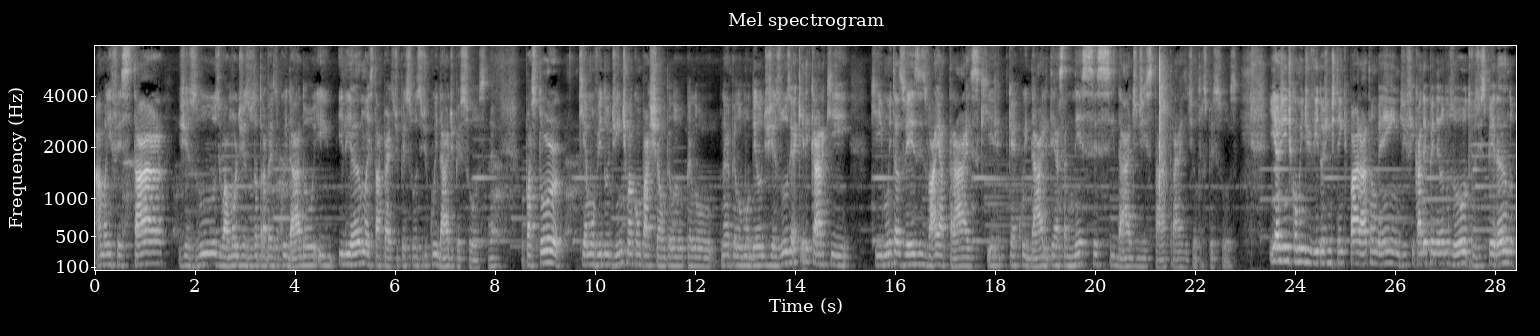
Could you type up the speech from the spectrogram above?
a manifestar Jesus e o amor de Jesus através do cuidado e ele ama estar perto de pessoas e de cuidar de pessoas, né? O pastor que é movido de íntima compaixão pelo, pelo, né, pelo modelo de Jesus é aquele cara que, que muitas vezes vai atrás, que ele quer cuidar, ele tem essa necessidade de estar atrás de outras pessoas. E a gente, como indivíduo, a gente tem que parar também de ficar dependendo dos outros, esperando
